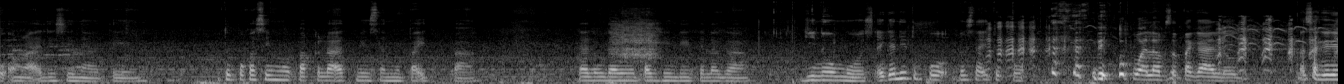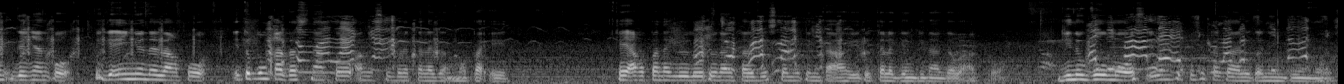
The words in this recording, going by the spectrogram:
po ang aalisin natin. Ito po kasi mapakla at minsan mapait pa. Lalong-lalo pag hindi talaga ginumos. Ay ganito po, basta ito po. Hindi ko po alam sa Tagalog. Basta ganyan, ganyan po. Pigain nyo na lang po. Ito pong katas na to ang sobra talagang mapait. Kaya ako pa nagluluto ng talbos kamuting kahoy. Ito talagang ginagawa ko. Ginugumos. Iwan ko po sa Tagalog anong gumos.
